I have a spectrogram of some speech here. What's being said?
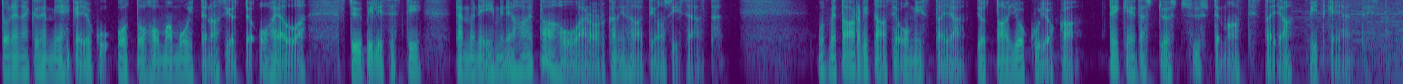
todennäköisemmin ehkä joku otohomma muiden asioiden ohella. Tyypillisesti tämmöinen ihminen haetaan HR-organisaation sisältä. Mutta me tarvitaan se omistaja, jotta on joku, joka tekee tästä työstä systemaattista ja pitkäjänteistä.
